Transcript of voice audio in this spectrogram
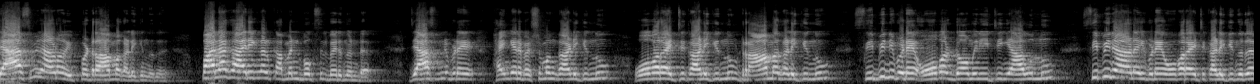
ജാസ്മിൻ ആണോ ഇപ്പോൾ ഡ്രാമ കളിക്കുന്നത്? പല കാര്യങ്ങൾ കമന്റ് ബോക്സിൽ വരുന്നുണ്ട്. ജാസ്മിൻ ഇവിടെ ഭയങ്കര വിഷമം കാണിക്കുന്നു ഓവറായിട്ട് കാണിക്കുന്നു ഡ്രാമ കളിക്കുന്നു. സിബിൻ ഇവിടെ ഓവർ ഡോമിനേറ്റിംഗ് ആകുന്നു സിബിനാണ് ഇവിടെ ഓവറായിട്ട് കളിക്കുന്നത്.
